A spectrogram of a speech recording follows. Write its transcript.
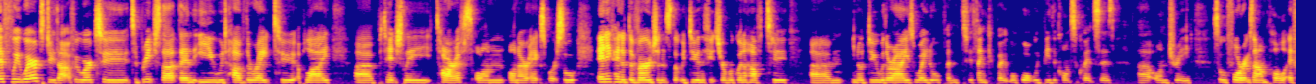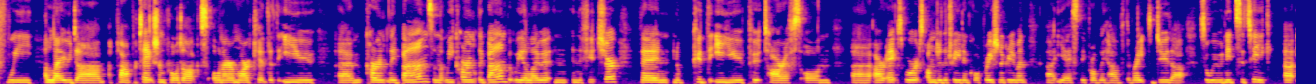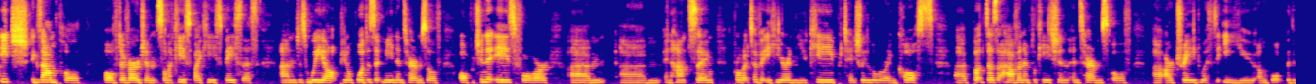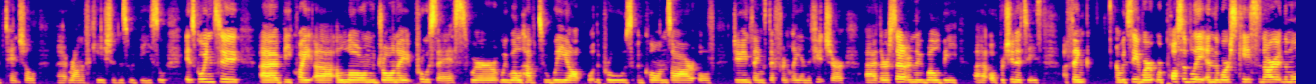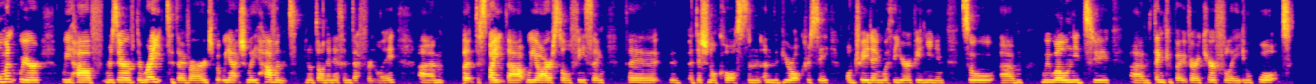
if we were to do that, if we were to to breach that, then the EU would have the right to apply uh, potentially tariffs on on our exports. So any kind of divergence that we do in the future, we're going to have to um, you know do with our eyes wide open to think about well what would be the consequences. Uh, on trade. So, for example, if we allowed a, a plant protection product on our market that the EU um, currently bans and that we currently ban, but we allow it in, in the future, then you know could the EU put tariffs on uh, our exports under the Trade and Cooperation Agreement? Uh, yes, they probably have the right to do that. So we would need to take uh, each example of divergence on a case by case basis and just weigh up, you know, what does it mean in terms of opportunities for um, um, enhancing productivity here in the UK, potentially lowering costs, uh, but does it have an implication in terms of uh, our trade with the EU and what would the potential uh, ramifications would be? So it's going to uh, be quite a, a, long, drawn out process where we will have to weigh up what the pros and cons are of doing things differently in the future. Uh, there certainly will be uh, opportunities. I think I would say we're, we're possibly in the worst case scenario at the moment where we have reserved the right to diverge, but we actually haven't you know, done anything differently. Um, but despite that, we are still facing the, the additional costs and, and, the bureaucracy on trading with the European Union. So um, we will need to um, think about very carefully, you know, what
